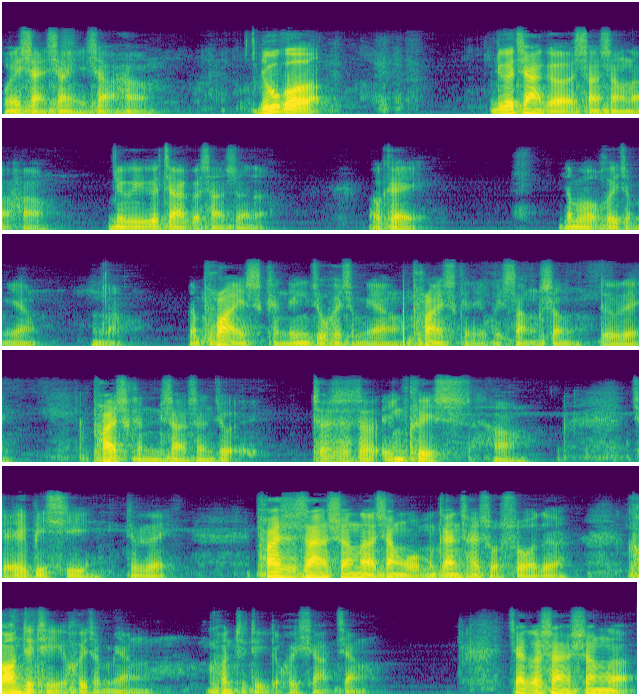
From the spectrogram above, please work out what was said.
我们想象一下哈，如果一个价格上升了哈， 那个一个价格上升了。OK，那么会怎么样啊？那 price 肯定就会怎么样？price 肯定会上升，对不对？price 肯定上升就就是说 increase 啊，就 A B C，对不对？price 上升呢，像我们刚才所说的 quantity 会怎么样？quantity 也会下降，价格上升了，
